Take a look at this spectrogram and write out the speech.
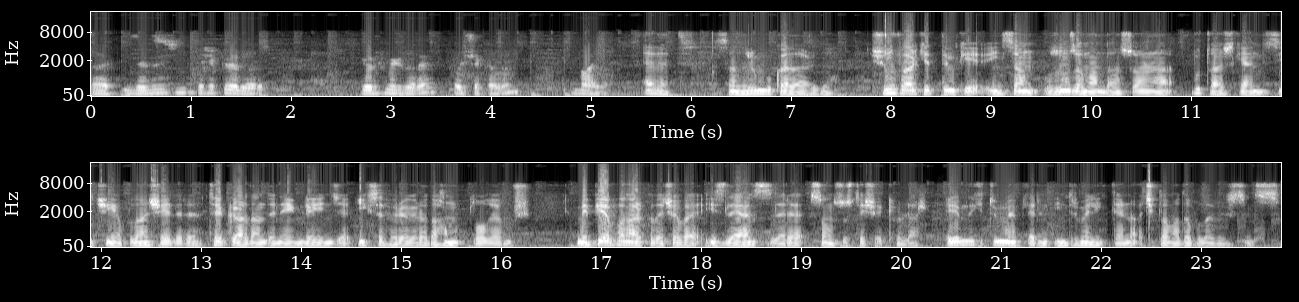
Evet, izlediğiniz için teşekkür ediyorum. Görüşmek üzere, hoşçakalın, bay bay. Evet, sanırım bu kadardı. Şunu fark ettim ki insan uzun zamandan sonra bu tarz kendisi için yapılan şeyleri tekrardan deneyimleyince ilk sefere göre daha mutlu oluyormuş. Map'i yapan arkadaşa ve izleyen sizlere sonsuz teşekkürler. Elimdeki tüm maplerin indirme linklerini açıklamada bulabilirsiniz.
